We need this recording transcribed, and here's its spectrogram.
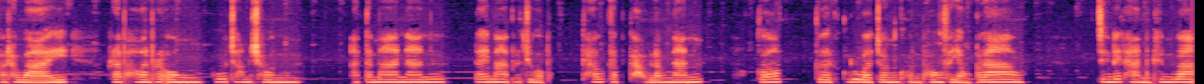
ขอถวาย พระพรพระองค์ผู้จอมชนอาตมานั้น ได้มาประจวบเข้ากับเขาเหล่านั้น ก็เกิดกลัวจนขนพองสยองกล้าว จึงได้ถามขึ้นว่า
